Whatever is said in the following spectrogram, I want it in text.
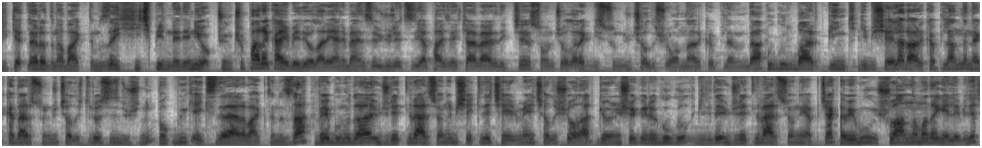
şirketler adına baktığımızda hiçbir nedeni yok. Çünkü para kaybediyorlar. Yani ben size ücretsiz yapay zeka verdikçe sonuç olarak bir sunucu çalışıyor onun arka planında. Google Bard, Bing gibi şeyler arka planda ne kadar sunucu çalıştırıyor siz düşünün. Çok büyük eksiler baktığınızda ve bunu da ücretli versiyonu bir şekilde çevirmeye çalışıyorlar. Görünüşe göre Google bir de ücretli versiyonu yapacak. Tabii bu şu anlamada gelebilir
